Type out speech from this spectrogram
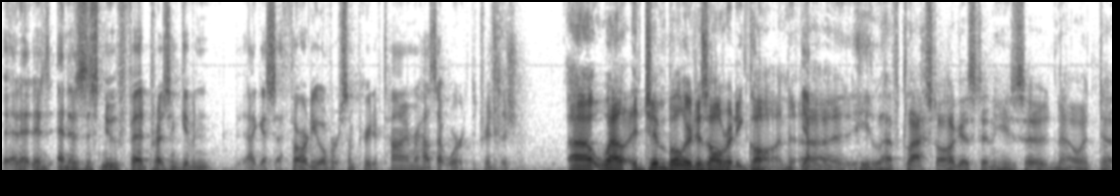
and, and, is this new Fed president given I guess authority over some period of time, or how's that work? The transition. Uh, well, Jim Bullard is already gone. Yep. Uh, he left last August, and he's uh, now at uh,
